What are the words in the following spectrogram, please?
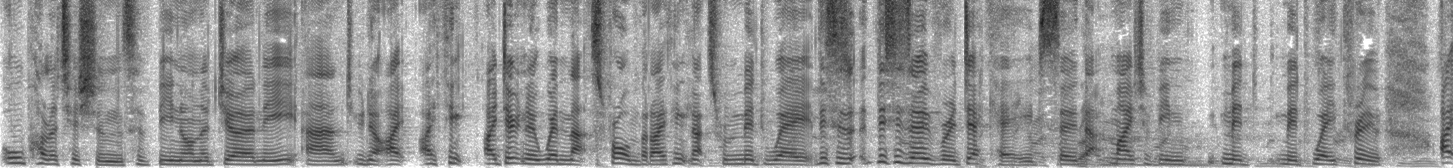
all politicians, have been on a journey, and you know, I, I, think I don't know when that's from, but I think that's from midway. This is this is over a decade, so right. that might have been mid midway through. I,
